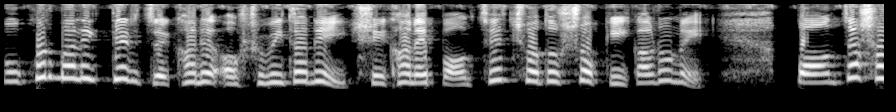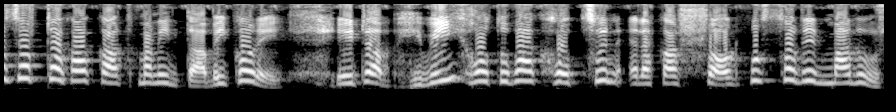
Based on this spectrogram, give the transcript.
পুকুর মালিকদের যেখানে অসুবিধা নেই, সেখানে পঞ্চায়েত সদস্য কি কারণে পঞ্চাশ হাজার টাকা কাটমানির দাবি করে? এটা ভেবেই হতবাক হচ্ছেন এলাকার সর্বস্তরের মানুষ।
